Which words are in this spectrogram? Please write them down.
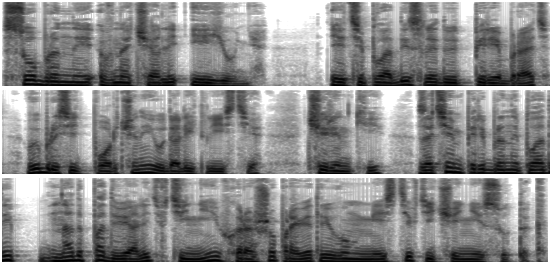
собранные в начале июня. Эти плоды следует перебрать, выбросить порченые и удалить листья, черенки. Затем перебранные плоды надо подвялить в тени в хорошо проветриваемом месте в течение суток.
